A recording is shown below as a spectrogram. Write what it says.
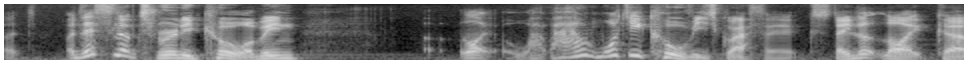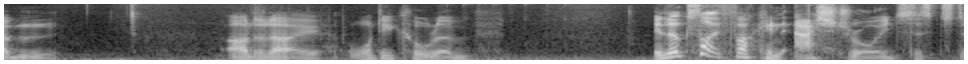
But, this looks really cool. I mean, like, how? What do you call these graphics? They look like um, I don't know. What do you call them? It looks like fucking asteroids just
